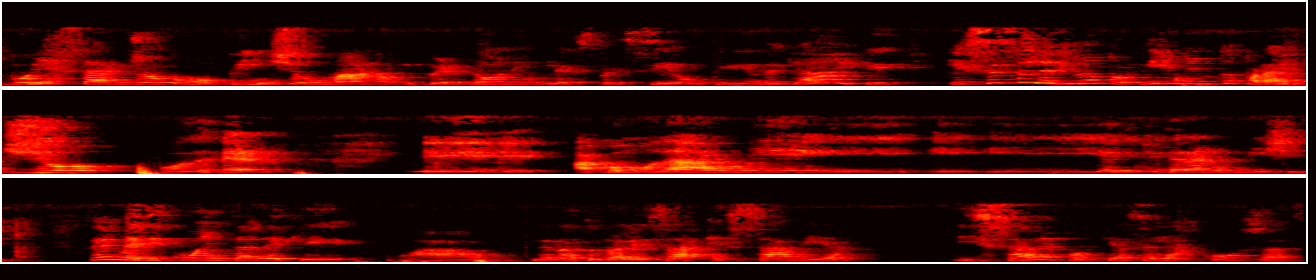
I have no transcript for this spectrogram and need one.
voy a estar yo como pinche humano, y perdonen la expresión, pidiendo que, ay, que, que cese la lluvia por 10 minutos para yo poder eh, acomodarme y, alimentar a los nichis. Entonces me di cuenta de que, wow, la naturaleza es sabia y sabe por qué hace las cosas.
